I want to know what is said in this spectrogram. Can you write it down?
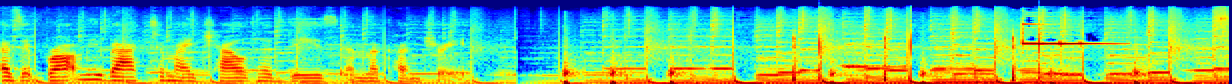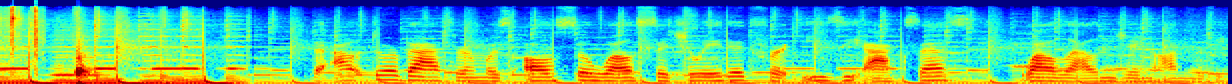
as it brought me back to my childhood days in the country. Outdoor bathroom was also well situated for easy access while lounging on the beach.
